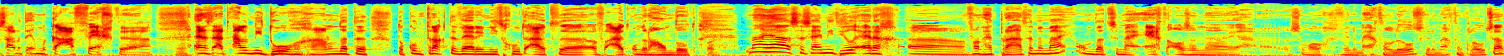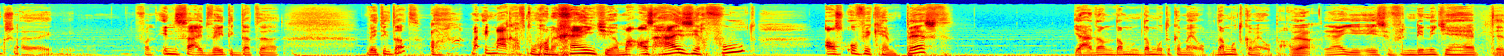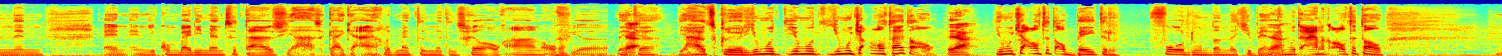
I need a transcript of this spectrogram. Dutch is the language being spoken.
we zouden tegen elkaar vechten. En het is uiteindelijk niet doorgegaan, omdat de, de contracten werden niet goed uit, eh, of uit onderhandeld. Nou ja, ze zijn niet heel erg eh, van het praten met mij, omdat ze mij echt als een, eh, ja, ze mogen, ze vinden me echt een lul, ze vinden me echt een klootzak. Eh, ik- van inside weet ik dat, eh, weet ik dat. Maar ik maak af en toe gewoon een geintje. Maar als hij zich voelt alsof ik hem pest, ja, dan, dan, dan, moet, ik ermee op, dan moet ik ermee ophouden. Ja. je eerst een vriendinnetje hebt en, en, en, en je komt bij die mensen thuis. Ja, ze kijken je eigenlijk met een, met een schiloog aan. Of je, weet Ja. je, die huidskleur. Je moet, je, moet, je moet je altijd al, Ja. je moet je altijd al beter voordoen dan dat je bent. Ja. Je moet eigenlijk altijd al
